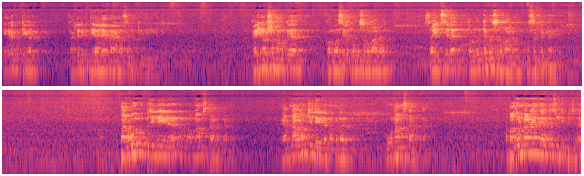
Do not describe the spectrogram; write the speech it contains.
നിങ്ങളുടെ കുട്ടികൾ നല്ലൊരു വിദ്യാലയമാണ് സെലക്ട് ചെയ്തിരിക്കുന്നത്. കഴിഞ്ഞ വർഷം നമുക്ക് കൊമേഴ്സിൽ നൂറ് ശതമാനവും സയൻസിൽ തൊണ്ണൂറ്റമ്പത് ശതമാനവും റിസൾട്ട് ഉണ്ടായിരുന്നു. പറവൂർ ഉപജില്ലയിൽ നമ്മൾ ഒന്നാം സ്ഥാനത്താണ്. എറണാകുളം ജില്ലയിൽ നമ്മൾ മൂന്നാം സ്ഥാനത്താണ്. അപ്പം അതുകൊണ്ടാണ് ഞാൻ നേരത്തെ സൂചിപ്പിച്ചത്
